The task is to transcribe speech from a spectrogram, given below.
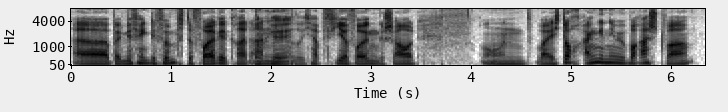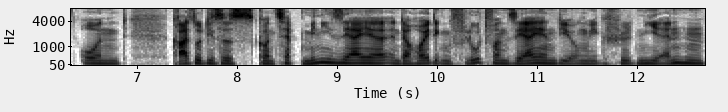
Äh, bei mir fängt die fünfte Folge gerade an. Okay. Also ich habe vier Folgen geschaut. Und weil ich doch angenehm überrascht war. Und gerade so dieses Konzept Miniserie in der heutigen Flut von Serien, die irgendwie gefühlt nie enden,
